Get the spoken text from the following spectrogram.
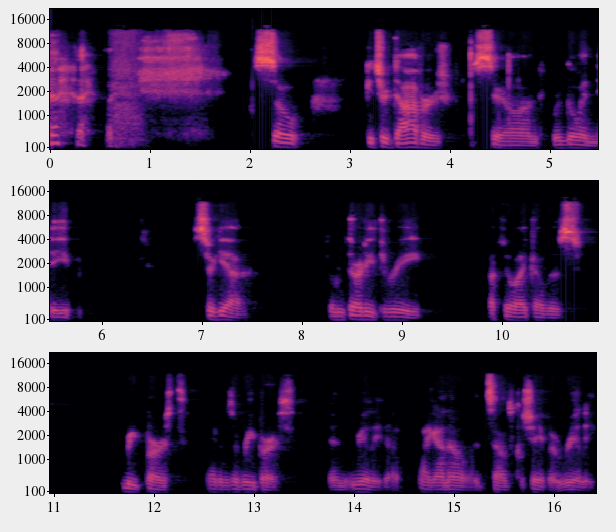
so get your divers suit on. We're going deep. So, yeah, from 33, I feel like I was rebirthed, like it was a rebirth. And really, though, like I know it sounds cliche, but really,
